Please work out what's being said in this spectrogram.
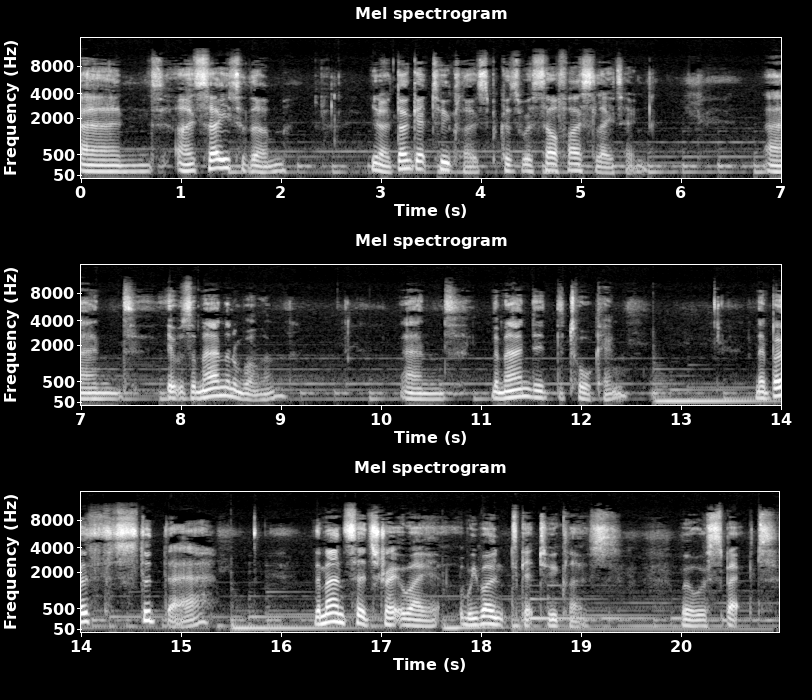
and I say to them, you know, don't get too close because we're self isolating. And it was a man and a woman, and the man did the talking. They both stood there. The man said straight away, We won't get too close. We'll respect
